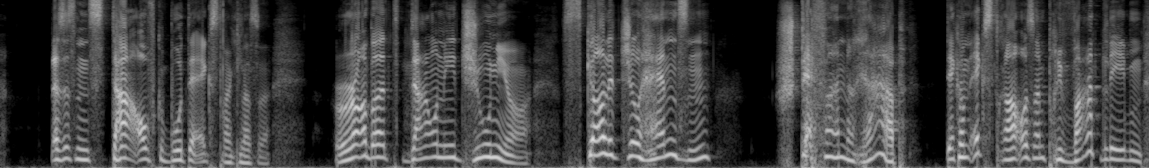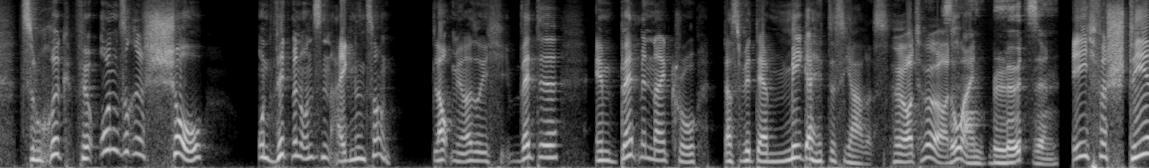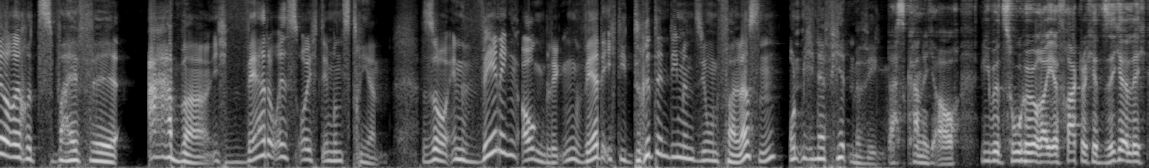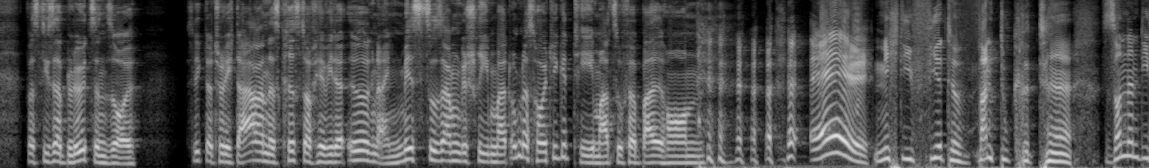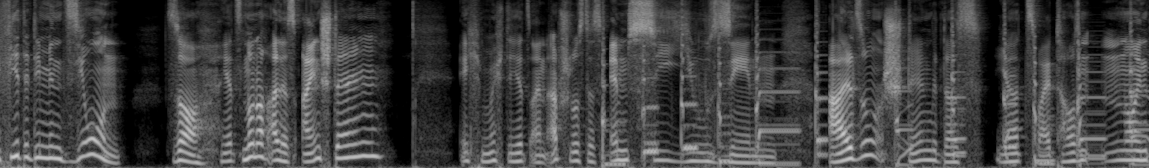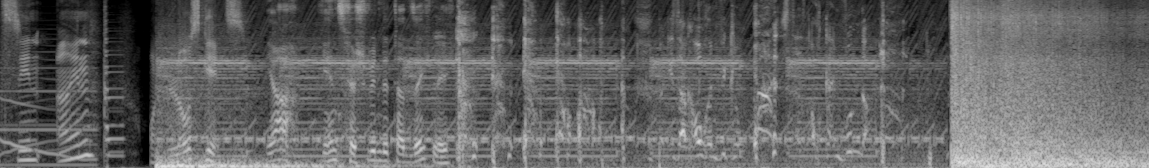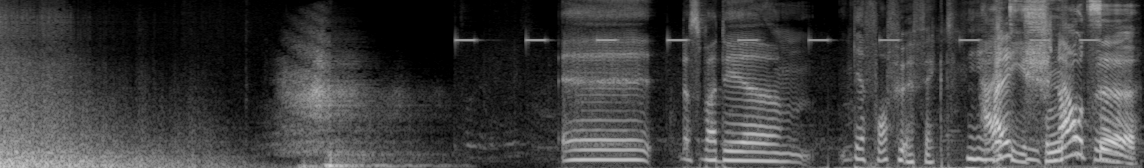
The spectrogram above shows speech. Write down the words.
das ist ein Star-Aufgebot der Extraklasse. Robert Downey Jr., Scarlett Johansson, Stefan Raab. Der kommt extra aus seinem Privatleben zurück für unsere Show und widmen uns einen eigenen Song. Glaubt mir, also ich wette, im Batman Nightcrow das wird der Mega-Hit des Jahres. Hört, hört. So ein Blödsinn. Ich verstehe eure Zweifel, aber ich werde es euch demonstrieren. So, in wenigen Augenblicken werde ich die dritte Dimension verlassen und mich in der vierten bewegen. Das kann ich auch. Liebe Zuhörer, ihr fragt euch jetzt sicherlich, was dieser Blödsinn soll. Es liegt natürlich daran, dass Christoph hier wieder irgendeinen Mist zusammengeschrieben hat, um das heutige Thema zu verballhornen. Ey! Nicht die vierte Wand, du Kretin, sondern die vierte Dimension. So, jetzt nur noch alles einstellen. Ich möchte jetzt einen Abschluss des MCU sehen. Also stellen wir das Jahr 2019 ein. Und los geht's. Ja, Jens verschwindet tatsächlich. Bei dieser Rauchentwicklung ist das auch kein Wunder. Äh, das war der der Vorführeffekt. Halt, halt die, die Schnauze. Schnauze.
